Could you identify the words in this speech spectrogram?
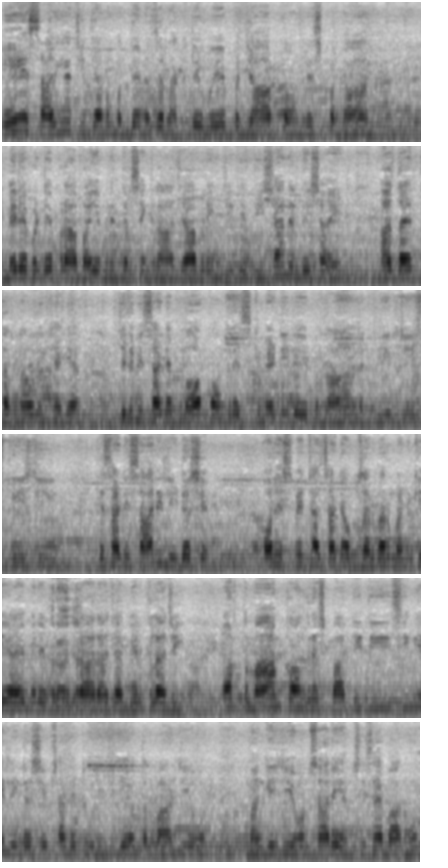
ਇਹ ਸਾਰੀਆਂ ਚੀਜ਼ਾਂ ਨੂੰ ਮੱਦੇਨਜ਼ਰ ਰੱਖਦੇ ਹੋਏ ਪੰਜਾਬ ਕਾਂਗਰਸ ਪ੍ਰਧਾਨ, ਮੇਰੇ ਵੱਡੇ ਭਰਾ ਭਾਈ ਅਮਰਿੰਦਰ ਸਿੰਘ ਰਾਜਾ, ਵੜਿੰਗ ਜੀ ਦੇ ਦਿਸ਼ਾ ਨਿਰਦੇਸ਼ਾਂ ਹੇਠ ਅੱਜ ਦਾ ਇਹ ਧਰਨਾ ਉਹ ਲਿਖਿਆ ਗਿਆ, ਜਿਹਦੇ ਵਿੱਚ ਸਾਡੇ ਬਲਾਕ ਕਾਂਗਰਸ ਕਮੇਟੀ ਦੇ ਪ੍ਰਧਾਨ ਲਖਵੀਰ ਜੀ, ਸਤੀਸ਼ ਜੀ ਤੇ ਸਾਡੀ ਸਾਰੀ ਲੀਡਰਸ਼ਿਪ ਔਰ ਇਸ ਵਿੱਚ ਅੱਜ ਸਾਡੇ ਆਬਜ਼ਰਵਰ ਬਣ ਕੇ ਆਏ ਮੇਰੇ ਵੱਡੇ ਭਰਾ ਰਾਜਾ ਬਿਰਖਲਾ ਜੀ ਔਰ तमाम ਕਾਂਗਰਸ ਪਾਰਟੀ ਦੀ ਸੀਨੀਅਰ ਲੀਡਰਸ਼ਿਪ ਸਾਡੇ ਧੂਰੀ ਜੀ ਦੇ ਤਲਵਾਰ ਜੀ ਹੋਣ ਮੰਗੀ ਜੀ ਹੋਣ ਸਾਰੇ ਐਮਸੀ ਸਾਹਿਬਾਨ ਹੋਣ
